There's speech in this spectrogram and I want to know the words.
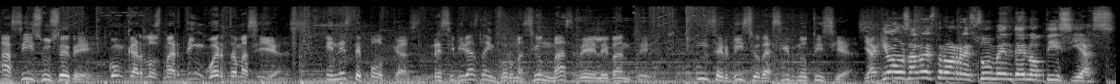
Así sucede con Carlos Martín Huerta Macías. En este podcast recibirás la información más relevante. Un servicio de Asir Noticias. Y aquí vamos a nuestro resumen de noticias.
